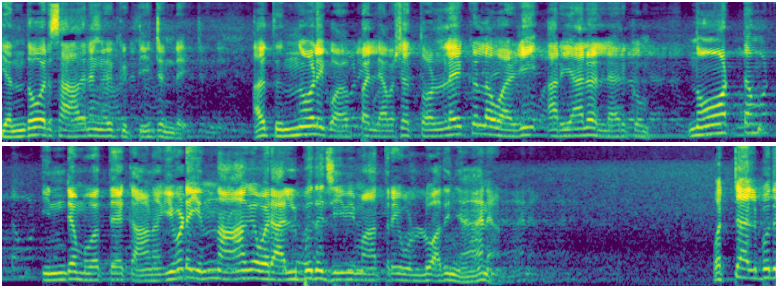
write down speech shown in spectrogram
എന്തോ ഒരു സാധനങ്ങൾ കിട്ടിയിട്ടുണ്ട്. അത് തിന്നോളി കുഴപ്പമില്ല. പക്ഷെ തൊള്ളേക്കുള്ള വഴി അറിയാലോ എല്ലാവർക്കും. നോട്ടം ഇന്റെ മുഖത്തേക്കാണ്. ഇവിടെ ഇന്നാകെ ഒരു അത്ഭുത ജീവി മാത്രമേ ഉള്ളൂ അത് ഞാനാണ്. ഒറ്റ അത്ഭുത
